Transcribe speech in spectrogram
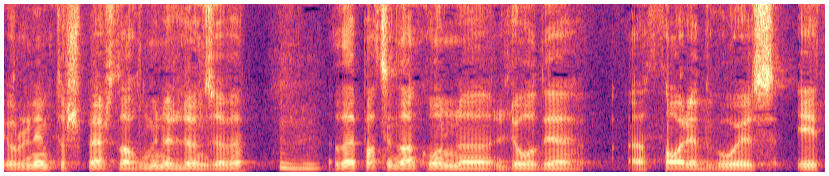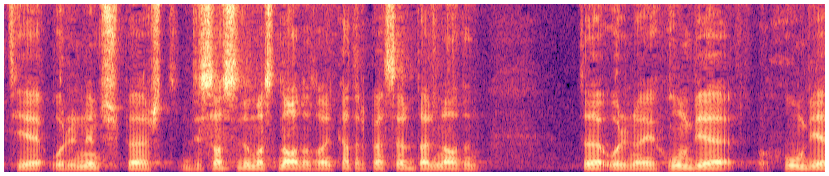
urinim të shpesh dhe humbjen e lëngjeve, mhm. dhe pacientat ankohen në lodhje, tharje të gojës, etje, urinim të shpesh, disa sidomos natën, thonë 4-5 herë dal natën të urinoj, humbje, humbje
